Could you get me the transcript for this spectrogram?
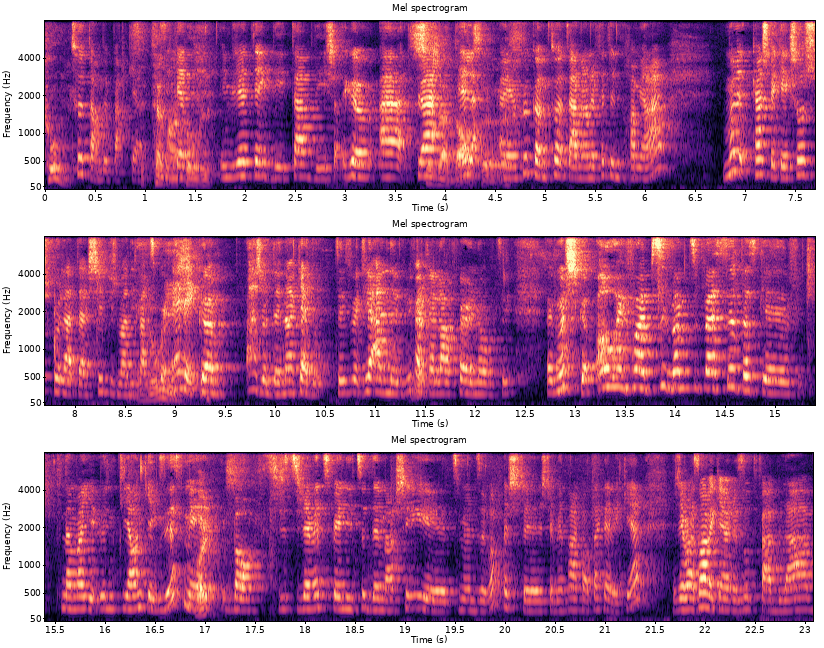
Cool. Tout en deux par quatre. C'est tellement cool. Une bibliothèque, des tables, des choses. Ça, j'adore ça. Un peu comme toi, tu en as fait une première. Moi, quand je fais quelque chose, je peux l'attacher puis je m'en dépasse pas. Elle est comme, ah, je vais le donner en cadeau. Fait que là, elle a vu, fait qu'elle en fait un autre. Fait que moi, je suis comme, oh, ouais, il faut absolument que tu fasses ça parce que finalement, il y a une cliente qui existe. Mais bon, si jamais tu fais une étude de marché, euh, tu me le diras, je te, je te mettrai en contact avec elle. J'ai l'impression avec un réseau de Fab Lab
